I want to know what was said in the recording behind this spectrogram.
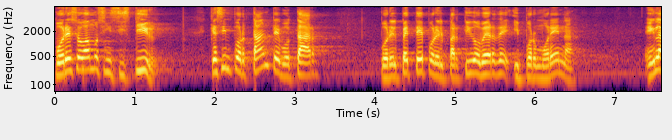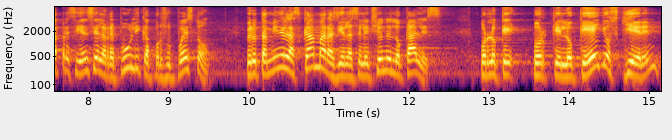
Por eso vamos a insistir que es importante votar por el PT, por el Partido Verde y por Morena. En la presidencia de la República, por supuesto, pero también en las cámaras y en las elecciones locales, por lo que, porque lo que ellos quieren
